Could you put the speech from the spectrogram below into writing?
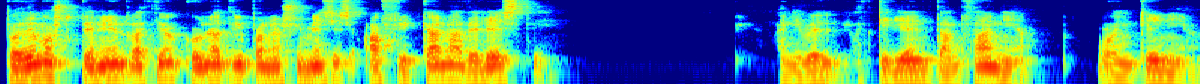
podemos tener relación con una tripanosomiasis africana del este, a nivel adquirida en Tanzania o en Kenia.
